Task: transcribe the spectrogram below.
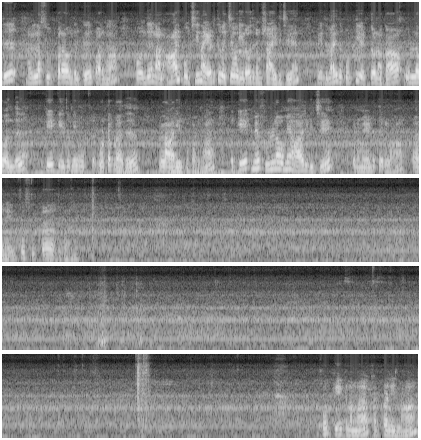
வந்து நல்லா சூப்பராக வந்துருக்கு பாருங்க. இப்போ வந்து நான் ஆள் போச்சு நான் எடுத்து வச்சு ஒரு இருபது நிமிஷம் ஆயிடுச்சு. இது மாதிரி கொட்டி எடுத்தோம்னாக்கா உள்ள வந்து கேக் எதுவுமே ஒட்ட- ஒட்டக்கூடாது. நல்லா ஆறி பாருங்க. இப்போ கேக்குமே ஃபுல்லாகவே ஆறிடுச்சு. இப்போ நம்ம எடுத்துடலாம். பாருங்க எடுத்து சூப்பராக இருக்கு இப்போ கேக் நம்ம கட் பண்ணிடலாம்.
